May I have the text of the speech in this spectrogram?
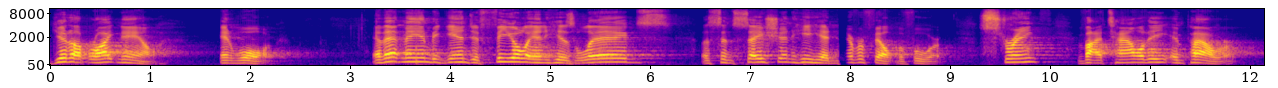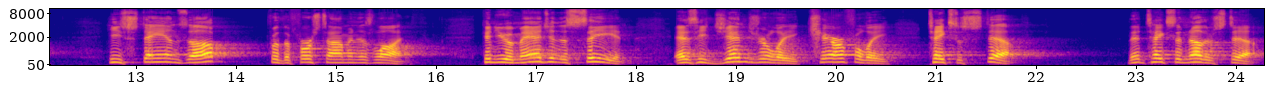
get up right now and walk. And that man began to feel in his legs a sensation he had never felt before strength, vitality, and power. He stands up for the first time in his life. Can you imagine the scene as he gingerly, carefully takes a step, then takes another step,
